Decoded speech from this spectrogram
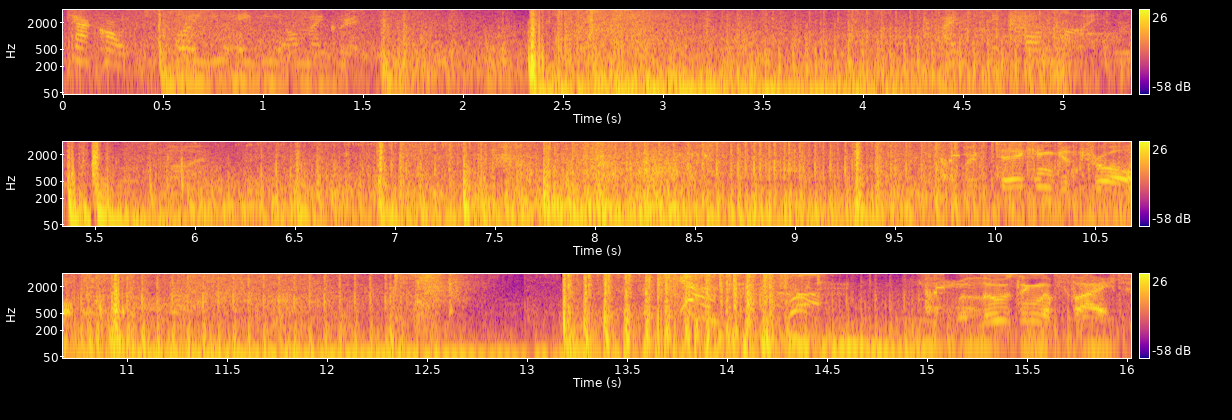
TACO, deploy UAV on my grid. I stick online. We've taken control. We're losing the fight.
